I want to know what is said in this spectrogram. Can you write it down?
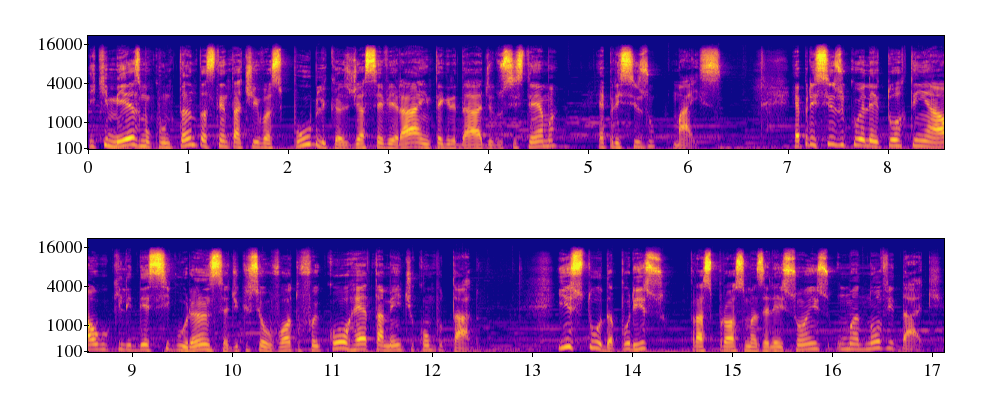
E que, mesmo com tantas tentativas públicas de asseverar a integridade do sistema, é preciso mais. É preciso que o eleitor tenha algo que lhe dê segurança de que o seu voto foi corretamente computado e estuda, por isso, para as próximas eleições, uma novidade.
